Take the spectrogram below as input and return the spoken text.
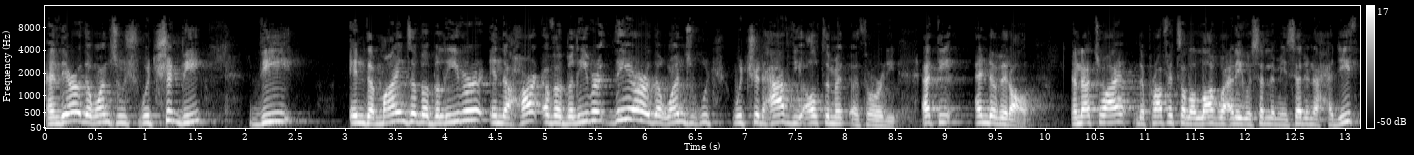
And they are the ones which, which should be the in the minds of a believer, in the heart of a believer, they are the ones which, which should have the ultimate authority at the end of it all. And that's why the Prophet ﷺ, he said in a hadith,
